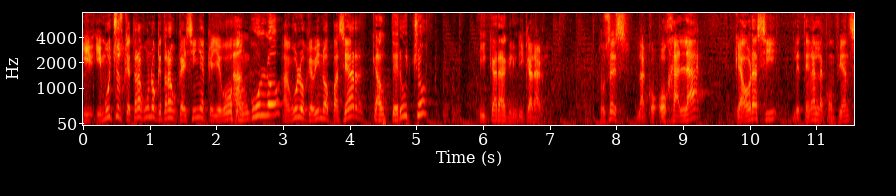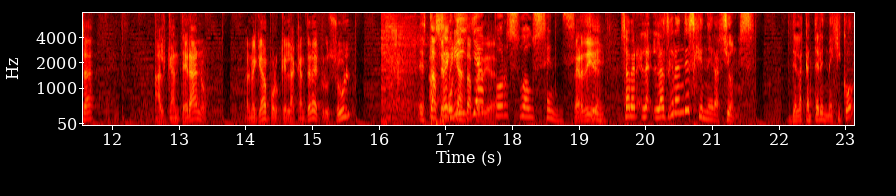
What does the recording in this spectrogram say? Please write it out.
Y, muchos que trajo, uno que trajo Caiciña, que llegó. Angulo. Angulo que vino a pasear. Cauterucho y Caraglio. Y Caraglio. Entonces, la, ojalá que ahora sí le tengan la confianza al canterano, al mexicano, porque la cantera de Cruzul está, perdida. por su ausencia. Perdida. a ver, las grandes generaciones de la cantera en México,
